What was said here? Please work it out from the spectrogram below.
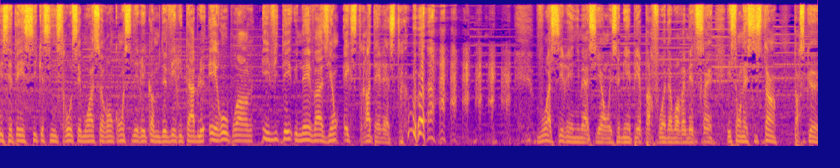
Et c'est ainsi que Sinistros et moi serons considérés comme de véritables héros pour éviter une invasion extraterrestre. Voici Réanimation, et c'est bien pire parfois d'avoir un médecin et son assistant, parce que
